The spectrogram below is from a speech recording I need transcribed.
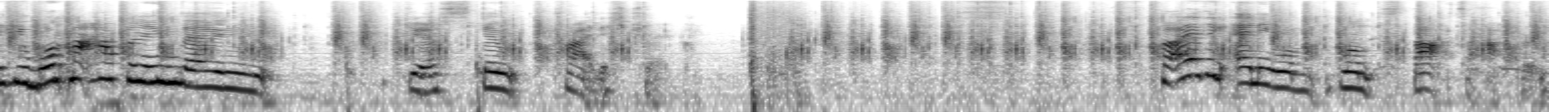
If you want that happening, then just don't try this trick. But I don't think anyone wants that to happen.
